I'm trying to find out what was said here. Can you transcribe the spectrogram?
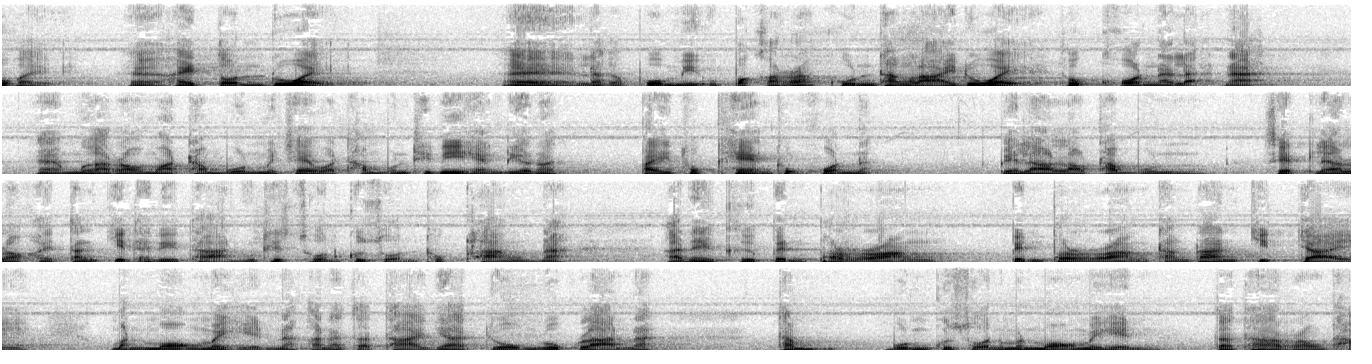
ด้วยให้ตนด้วย แล้วก็ผู้มีอุปการะคุณทั้งหลายด้วย ทุกคนนั่นแหละนะเมื่อเรามาทำบุญไม่ใช่ว่าทำบุญที่นี่แห่งเดียวนะไปทุกแห่งทุกคนนะเวลาเราทำบุญเสร็จแล้วเราให้ตั้งจิตอธิษฐานอุทิศส่วนกุศลทุกครั้งนะอันนี้คือเป็นพลังเป็นพลังทางด้านจิตใจ มันมองไม่เห็นนะคณะทาญาติโยมลูกหลานนะทำบุญกุศลมันมองไม่เห็น แต่ถ้าเราท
